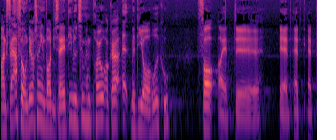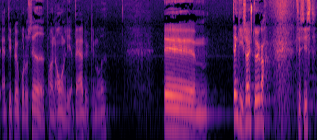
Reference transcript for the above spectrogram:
og en Fairphone, det var sådan en, hvor de sagde, at de ville simpelthen prøve at gøre alt, hvad de overhovedet kunne, for at, øh, at, at, at, at det blev produceret på en ordentlig og bæredygtig måde. Øh, den gik så i stykker til sidst.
